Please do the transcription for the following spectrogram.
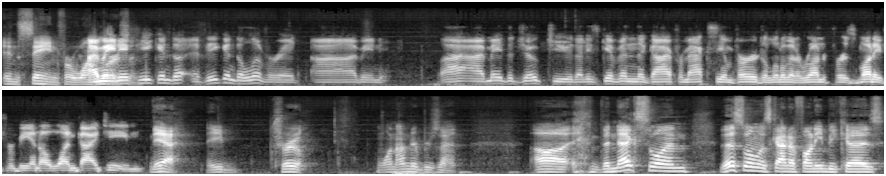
insane for one. I mean, person. if he can de- if he can deliver it, uh, I mean, I, I made the joke to you that he's given the guy from Axiom Verge a little bit of run for his money for being a one guy team. Yeah, he true, one hundred percent. Uh, the next one, this one was kind of funny because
